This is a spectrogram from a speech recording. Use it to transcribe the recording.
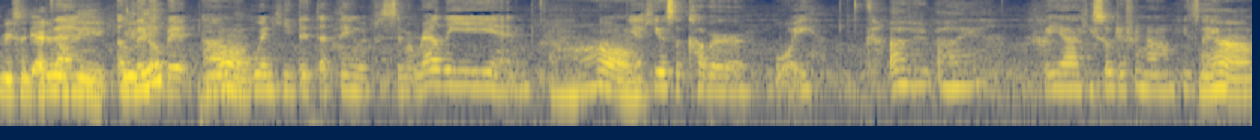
recently. I didn't know he a really? little bit um, Oh. when he did that thing with Cimorelli and Oh, yeah, he was a cover boy. Everybody. But yeah, he's so different now. He's like Yeah.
